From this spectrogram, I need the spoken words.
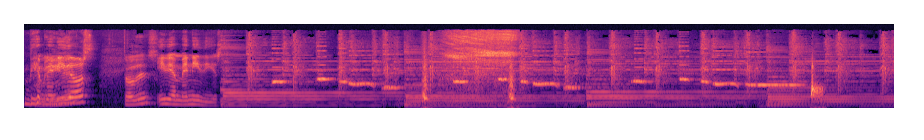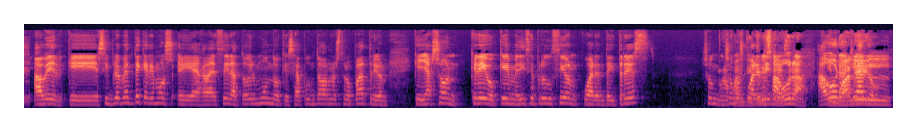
bienvenidos ¿Todes? y bienvenidis. A ver, que simplemente queremos eh, agradecer a todo el mundo que se ha apuntado a nuestro Patreon, que ya son, creo que me dice producción, 43. Son, Bueno, somos 43 43 ahora. Ahora, Igual claro. el-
